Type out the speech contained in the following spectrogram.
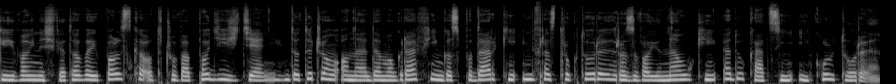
II wojny światowej Polska odczuwa po dziś dzień. Dotyczą one demografii, gospodarki, infrastruktury, rozwoju nauki, edukacji i kultury.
